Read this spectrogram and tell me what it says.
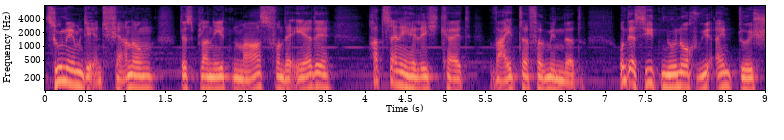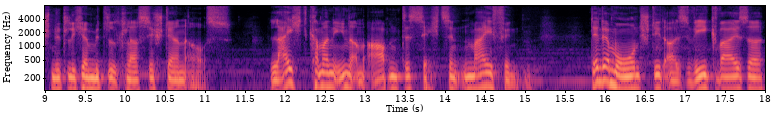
zunehmende Entfernung des Planeten Mars von der Erde hat seine Helligkeit weiter vermindert und er sieht nur noch wie ein durchschnittlicher Mittelklasse-Stern aus. Leicht kann man ihn am Abend des 16. Mai finden, denn der Mond steht als Wegweiser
